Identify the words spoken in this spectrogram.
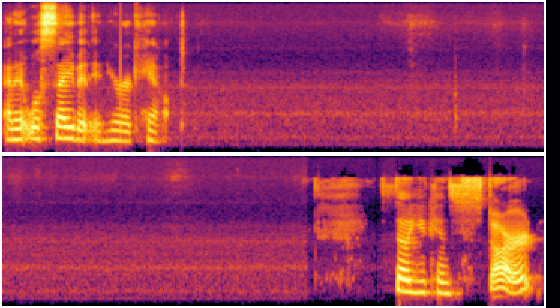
and it will save it in your account. So you can start,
